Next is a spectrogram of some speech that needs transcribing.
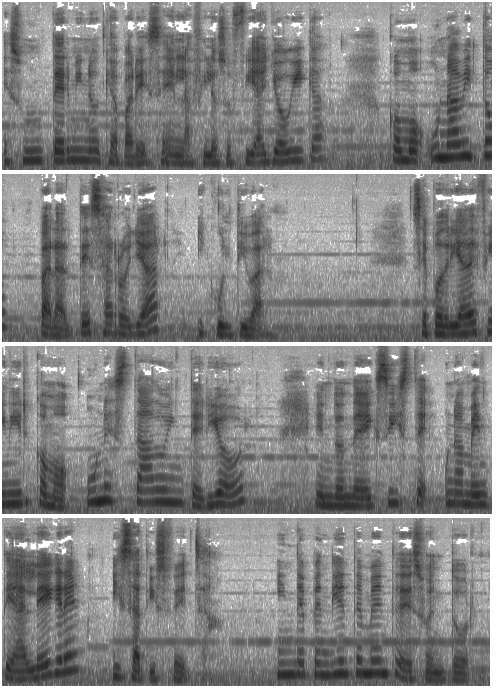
es un término que aparece en la filosofía yógica como un hábito para desarrollar y cultivar se podría definir como un estado interior en donde existe una mente alegre y satisfecha, independientemente de su entorno.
